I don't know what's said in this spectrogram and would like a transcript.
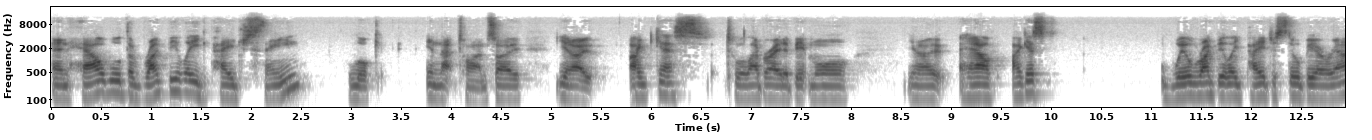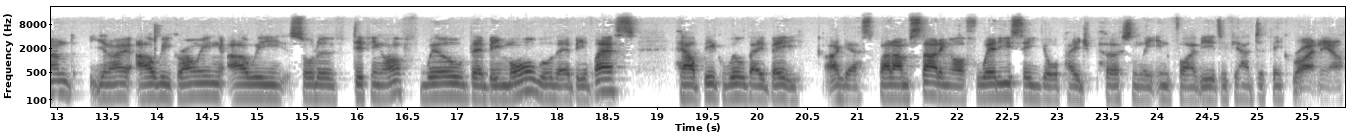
and how will the rugby league page scene look in that time? So, you know, I guess to elaborate a bit more, you know, how I guess will rugby league pages still be around? You know, are we growing? Are we sort of dipping off? Will there be more? Will there be less? How big will they be? I guess. But I'm um, starting off. Where do you see your page personally in five years, if you had to think right now?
